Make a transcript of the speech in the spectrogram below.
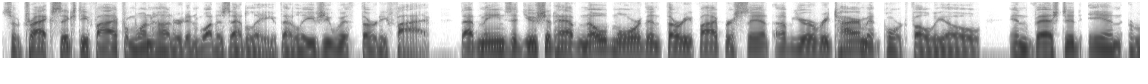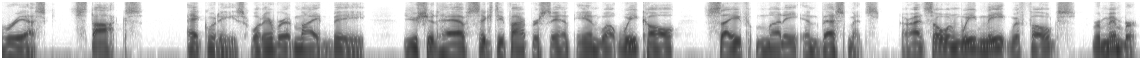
Subtract 65 from 100, and what does that leave? That leaves you with 35. That means that you should have no more than 35% of your retirement portfolio invested in risk, stocks, equities, whatever it might be. You should have 65% in what we call safe money investments. All right. So when we meet with folks, remember,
